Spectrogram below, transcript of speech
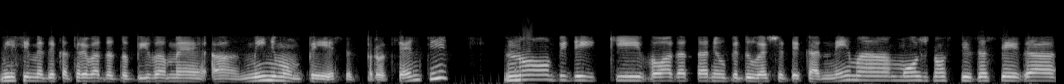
мислиме дека треба да добиваме а, минимум 50%, но бидејќи владата не убедуваше дека нема можности за сега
